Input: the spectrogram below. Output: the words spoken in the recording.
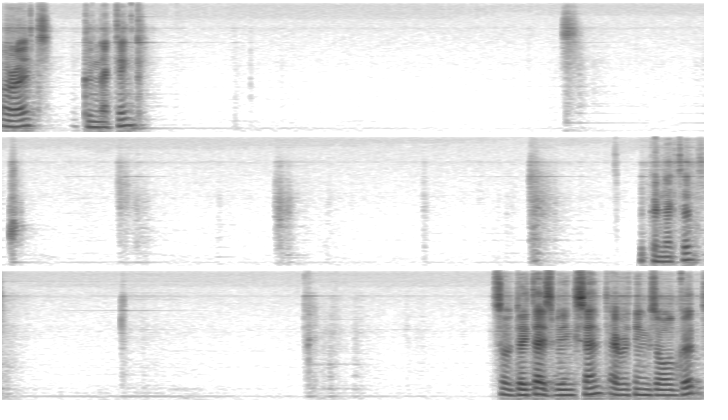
All right, connecting. Connected. So data is being sent, everything's all good.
